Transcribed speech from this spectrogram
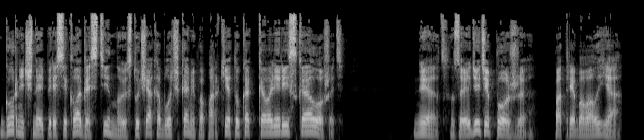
Горничная пересекла гостиную, стуча каблучками по паркету, как кавалерийская лошадь. «Нет, зайдите позже», — потребовал я.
